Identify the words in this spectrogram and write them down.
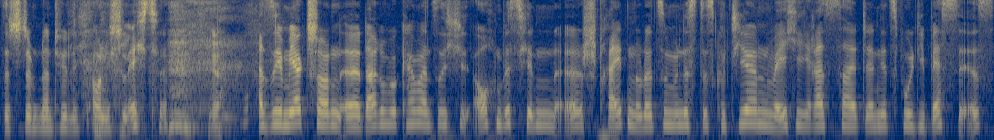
Das stimmt natürlich auch nicht schlecht. ja. Also ihr merkt schon, äh, darüber kann man sich auch ein bisschen äh, streiten oder zumindest diskutieren, welche Jahreszeit denn jetzt wohl die beste ist.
